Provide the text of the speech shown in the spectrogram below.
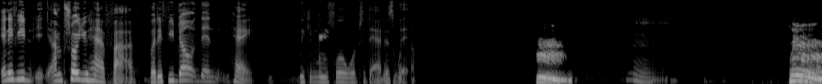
and if you, I'm sure you have five, but if you don't, then hey, we can move forward to that as well. Hmm. Hmm. Hmm.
